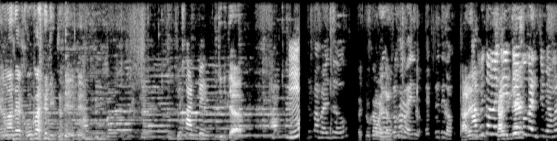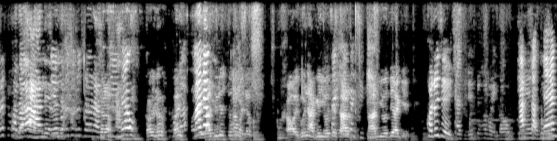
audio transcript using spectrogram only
এর মাঝে খুব দিত তুই খাবে ঠিকটা খাবার দাও। একটু কামাই দাও। একটু খাবাই দিল একটু দিল। আমি তো লাগি সাড়ে কেক আমার একটু খাবার আনছি ছোট ছোট চলো। আনছি খাওয়াই নাও ভাই সাজুরে একটু কামাই দাও। খাওয়াইবো না আগে ইয়োতে তার তার ইয়োতে আগে। কত হইছে সাজুরে একটু খাবাই দাও আটটা এক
